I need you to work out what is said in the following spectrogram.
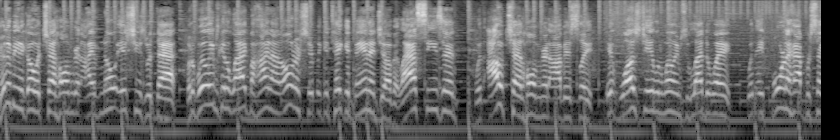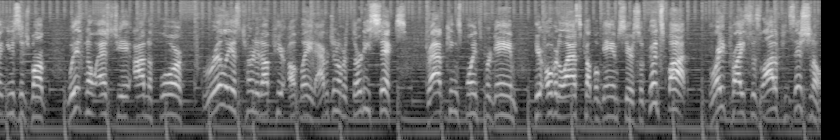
going to be to go with Chet Holmgren. I have no issues with that. But if Williams going to lag behind on ownership, we can take advantage of it. Last season, without Chet Holmgren, obviously, it was Jalen Williams who led the way with a 4.5% usage bump with no SGA on the floor. Really has turned it up here of late, averaging over 36 DraftKings points per game here over the last couple games here. So good spot, great prices, a lot of positional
